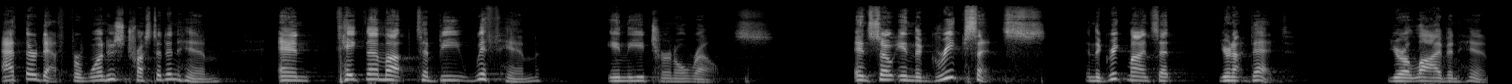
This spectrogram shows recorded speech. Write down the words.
at their death, for one who's trusted in him, and take them up to be with him in the eternal realms. And so, in the Greek sense, in the Greek mindset, you're not dead. You're alive in him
